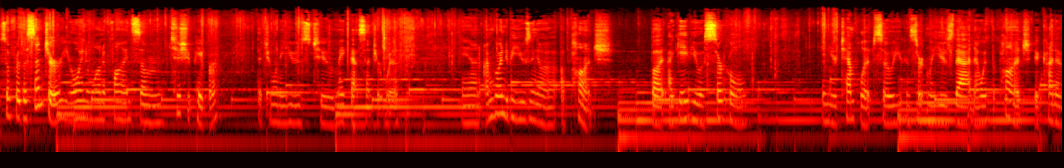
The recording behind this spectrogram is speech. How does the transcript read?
So for the center, you're going to want to find some tissue paper that you want to use to make that center with. And I'm going to be using a, a punch, but I gave you a circle in your template, so you can certainly use that. Now with the punch, it kind of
